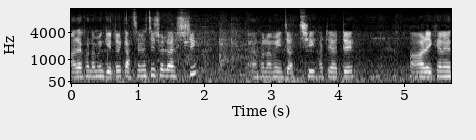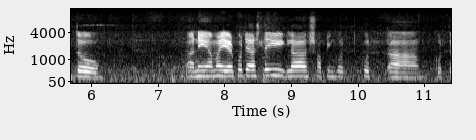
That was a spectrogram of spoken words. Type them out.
আর এখন আমি গেটের কাছাকাছি চলে আসছি। এখন আমি যাচ্ছি হাঁটে হাঁটে। আর এখানে তো মানে আমার এয়ারপোর্টে আসলেই এগুলা শপিং করতে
